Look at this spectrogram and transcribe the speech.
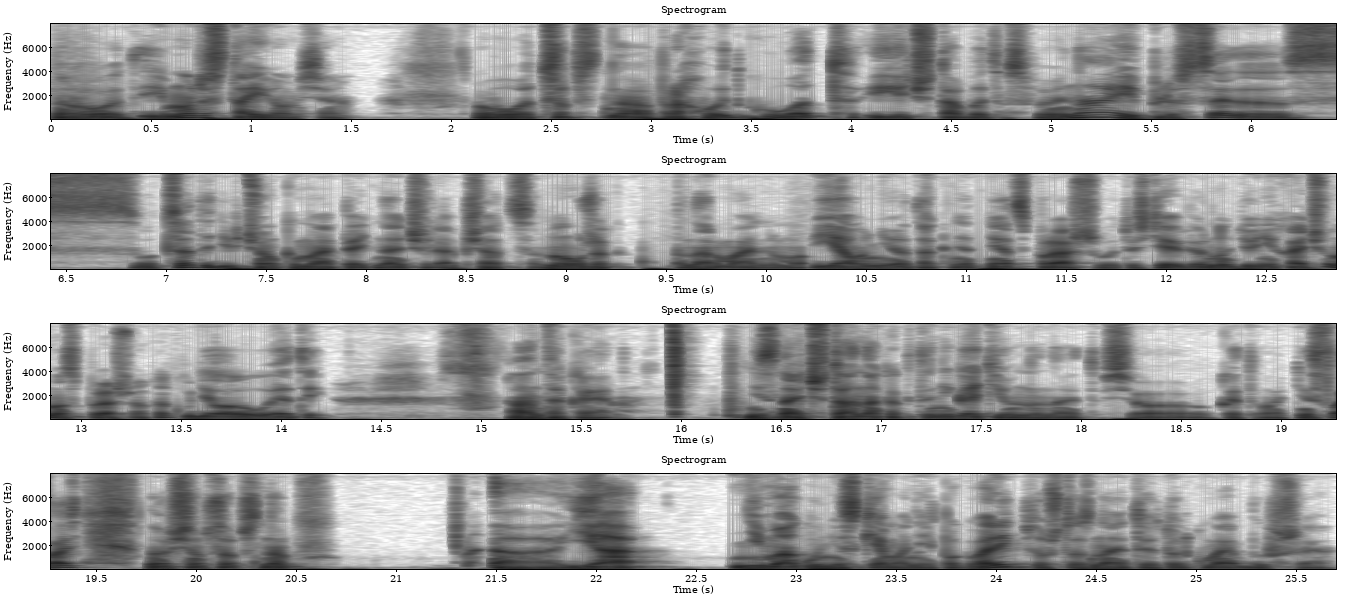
Вот. И мы расстаемся. Вот, собственно, проходит год, и я что-то об этом вспоминаю, и плюс с, э, с- вот с этой девчонкой мы опять начали общаться, ну, уже по-нормальному. Я у нее так нет-нет спрашиваю, то есть я вернуть ее не хочу, но спрашиваю, а как дела у этой? А она такая, не знаю, что-то она как-то негативно на это все к этому отнеслась. Ну, в общем, собственно, э, я не могу ни с кем о ней поговорить, потому что знает ее только моя бывшая.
